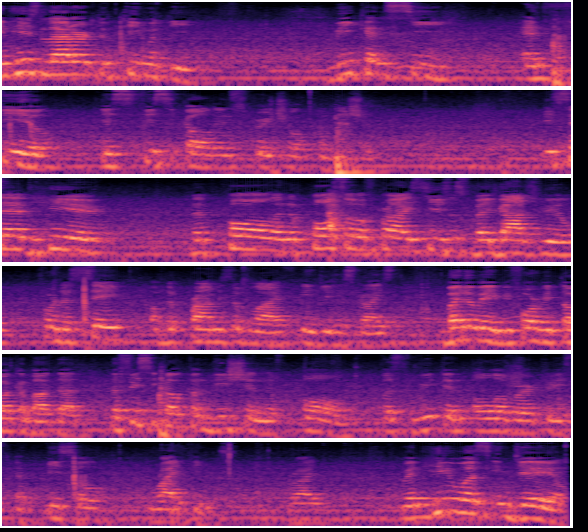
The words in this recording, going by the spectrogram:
In his letter to Timothy, we can see and feel his physical and spiritual condition. He said here that Paul, an apostle of Christ Jesus by God's will, for the sake of the promise of life in Jesus Christ. By the way, before we talk about that, the physical condition of Paul was written all over to his epistle writings, right? When he was in jail,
